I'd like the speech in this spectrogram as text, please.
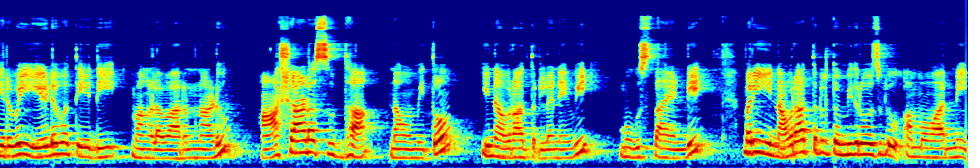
ఇరవై ఏడవ తేదీ మంగళవారం నాడు ఆషాఢ శుద్ధ నవమితో ఈ నవరాత్రులు అనేవి ముగుస్తాయండి. మరి ఈ నవరాత్రులు తొమ్మిది రోజులు అమ్మవారిని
